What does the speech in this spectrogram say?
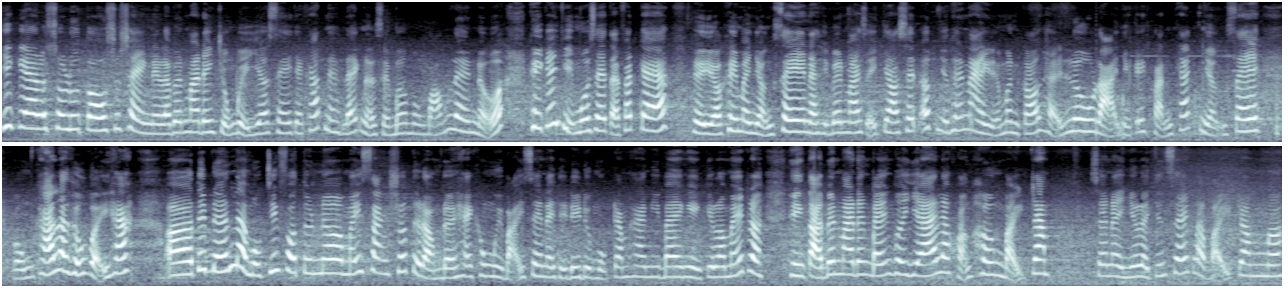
Chiếc ga Soluto số sàn này là bên Mai đang chuẩn bị giao xe cho khách nè Lát nữa sẽ bơm bong bóng lên nữa. Khi các chị mua xe tại Phát Ca Thì ờ, khi mà nhận xe nè Thì bên Mai sẽ cho set up như thế này Để mình có thể lưu lại những cái khoảnh khắc nhận xe Cũng khá là thú vị ha. À, Tiếp đến là một chiếc Fortuner máy xăng số tự động đời 2017 Xe này thì đi được 123.000 km rồi. Hiện tại bên Mai đang bán với giá là khoảng hơn 700 Xe này như là chính xác là 700 ờ,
